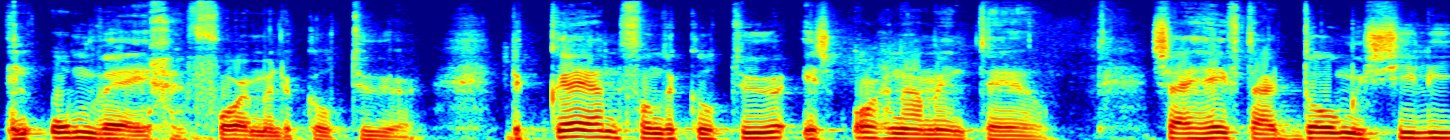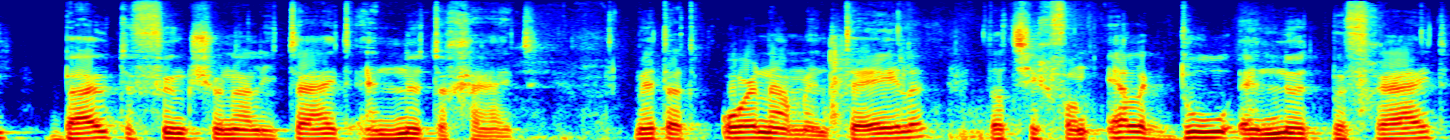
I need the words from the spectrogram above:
en omwegen vormen de cultuur. De kern van de cultuur is ornamenteel. Zij heeft daar domicilie buiten functionaliteit en nuttigheid. Met het ornamentele, dat zich van elk doel en nut bevrijdt,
